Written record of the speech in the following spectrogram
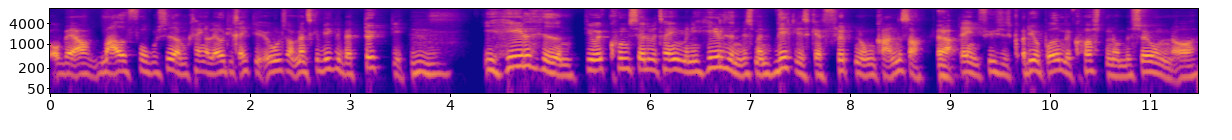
og være meget fokuseret omkring at lave de rigtige øvelser. Man skal virkelig være dygtig mm. i helheden. Det er jo ikke kun selve træningen, men i helheden, hvis man virkelig skal flytte nogle grænser ja. rent fysisk. Og det er jo både med kosten og med søvnen, og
